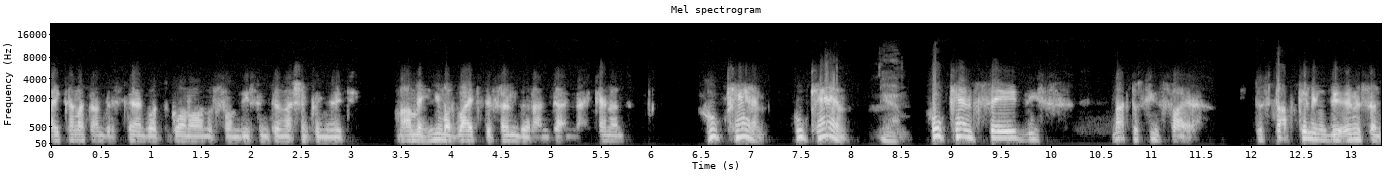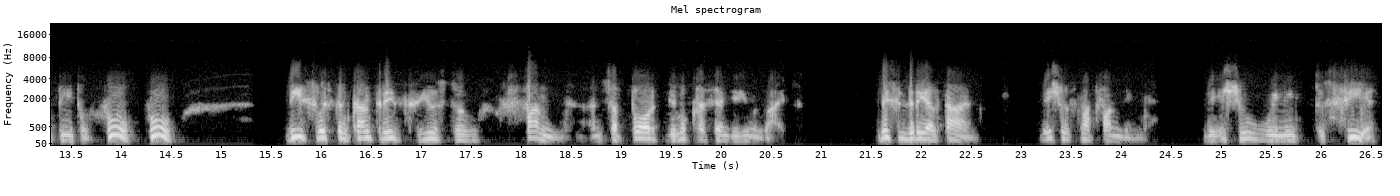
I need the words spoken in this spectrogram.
I cannot understand what's going on from this international community. I'm a human rights defender, and I cannot. Who can? Who can? Yeah. Who can say this not to cease fire, to stop killing the innocent people? Who? Who? These Western countries used to fund and support democracy and human rights. This is real time. The issue is not funding. The issue we need to see it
